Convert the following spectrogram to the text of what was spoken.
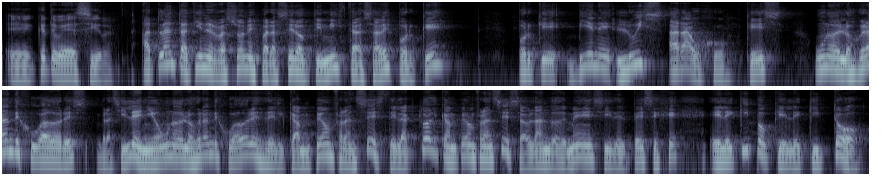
eh, ¿qué te voy a decir? Atlanta tiene razones para ser optimista, ¿sabes por qué? Porque viene Luis Araujo, que es uno de los grandes jugadores, brasileño, uno de los grandes jugadores del campeón francés, del actual campeón francés, hablando de Messi, del PSG, el equipo que le quitó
